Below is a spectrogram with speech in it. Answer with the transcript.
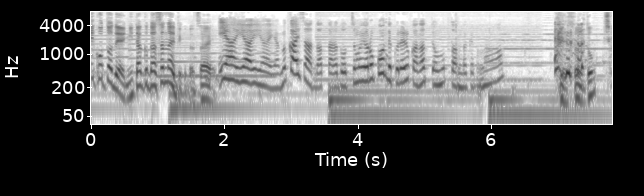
知らねえことで二択出さないでください。いやいやいやいや、向井さんだったらどっちも喜んでくれるかなって思ったんだけどな。いやそれどっち？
